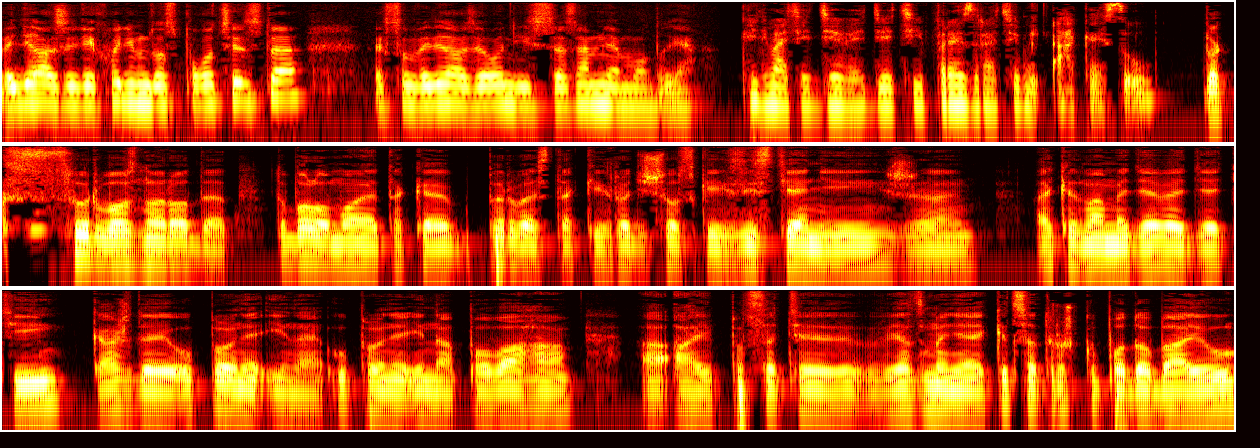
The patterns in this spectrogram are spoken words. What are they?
vedela, že nechodím do spoločenstva, tak som vedela, že oni sa za mňa modlia. Keď máte 9 detí, prezrate mi, aké sú. Tak sú rôznorodé. To bolo moje také prvé z takých rodičovských zistení, že aj keď máme 9 detí, každé je úplne iné, úplne iná povaha a aj v podstate viac menej, keď sa trošku podobajú,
